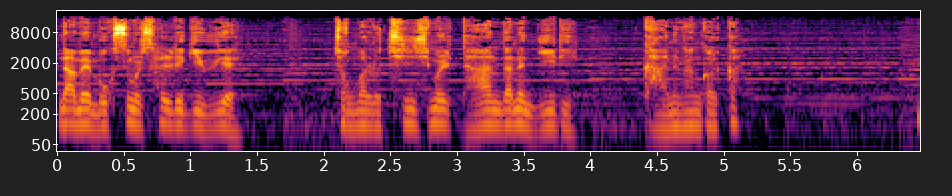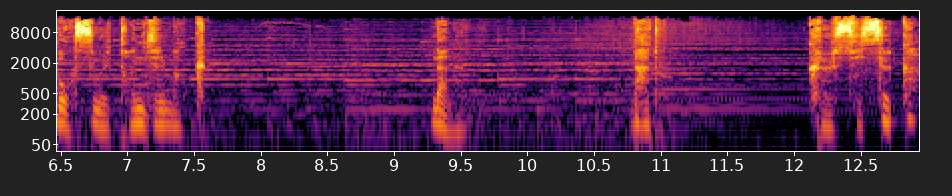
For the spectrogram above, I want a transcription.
남의 목숨을 살리기 위해 정말로 진심을 다한다는 일이 가능한 걸까? 목숨을 던질 만큼 나는 나도 그럴 수 있을까?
